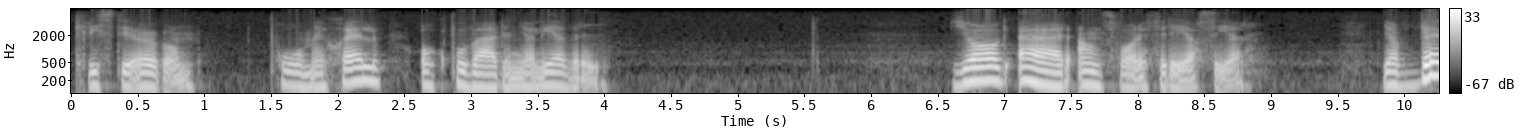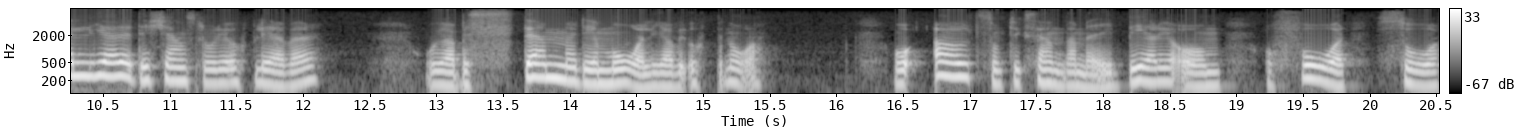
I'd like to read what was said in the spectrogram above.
Kristi ögon på mig själv och på världen jag lever i. Jag är ansvarig för det jag ser. Jag väljer de känslor jag upplever och jag bestämmer det mål jag vill uppnå. Och allt som tycks hända mig ber jag om och får så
